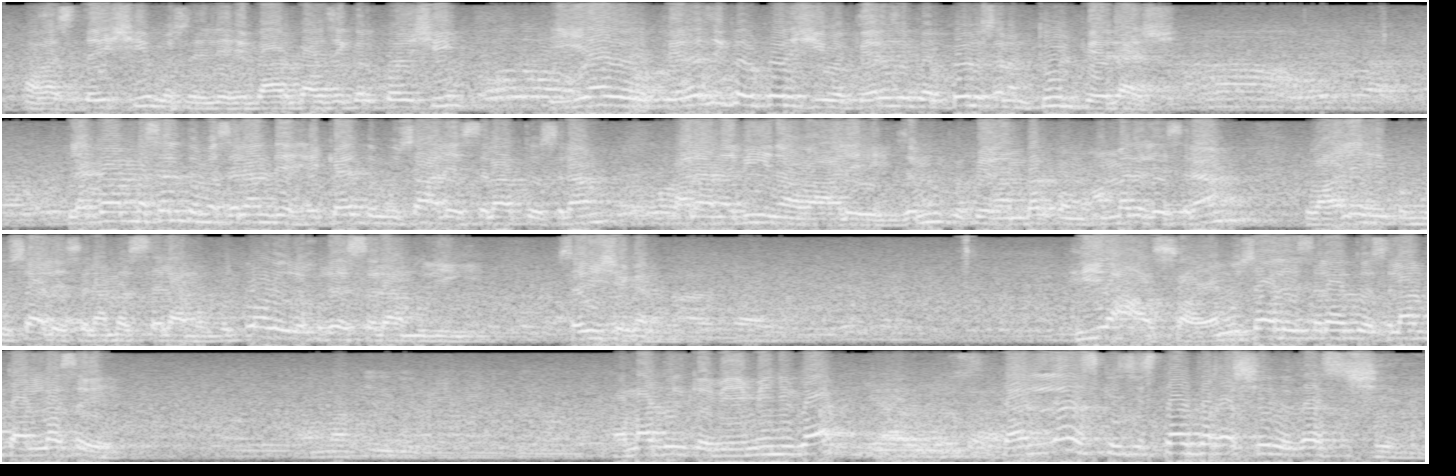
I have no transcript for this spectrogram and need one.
اغستې شي مسلې بار بار ذکر کول شي یا یو پیر ذکر کول شي یو پیر ذکر کول سره ټول پیدا شي لکه مثلا مثلا د حکایت موسی علیه السلام علی نبینا و علیه زمون په پیغمبر په محمد علیه السلام و علیه په موسی علیه السلام السلام په ټول د خدای سلام علیه صحیح څنګه هي عصا موسی علیه السلام تعالی سره اما دل کې به مینه کا الله اس کې چې ستاسو دغه شی داسې شی دی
